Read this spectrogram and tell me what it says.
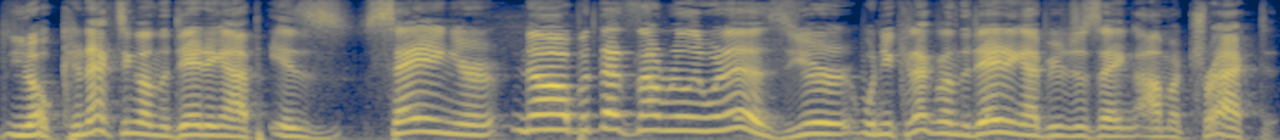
you know connecting on the dating app is saying you're no, but that's not really what it is. You're when you connect on the dating app, you're just saying I'm attracted.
